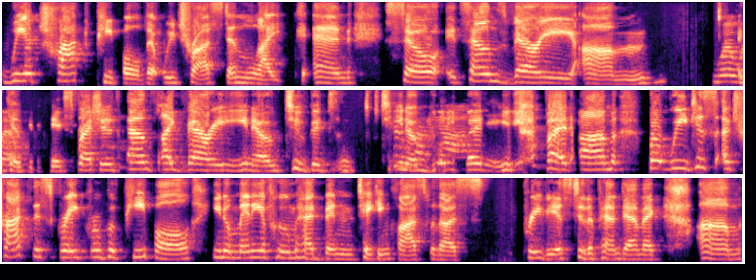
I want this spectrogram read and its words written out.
we attract people that we trust and like. And so it sounds very um well, well. the expression. It sounds like very, you know, too good, to, you know, goody goody. But um, but we just attract this great group of people. You know, many of whom had been taking class with us previous to the pandemic. Um,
